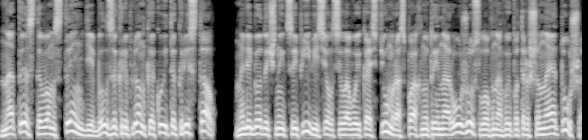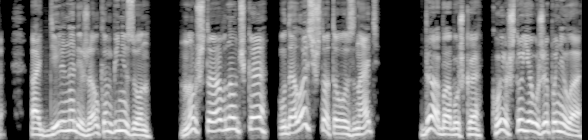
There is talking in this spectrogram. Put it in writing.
На тестовом стенде был закреплен какой-то кристалл. На лебедочной цепи висел силовой костюм, распахнутый наружу, словно выпотрошенная туша. Отдельно лежал комбинезон. «Ну что, внучка, удалось что-то узнать?» «Да, бабушка, кое-что я уже поняла.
